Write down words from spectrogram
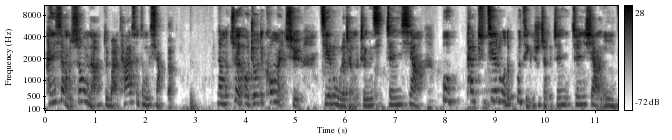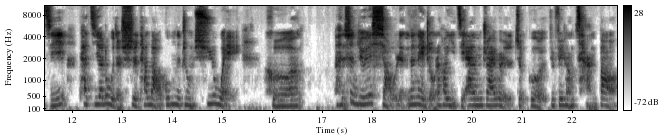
很享受呢，对吧？她是这么想的。那么最后，Jodie Comer 去揭露了整个真真相，不，她揭露的不仅是整个真真相，以及她揭露的是她老公的这种虚伪和甚至有点小人的那种，然后以及 Adam Driver 整个就非常残暴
